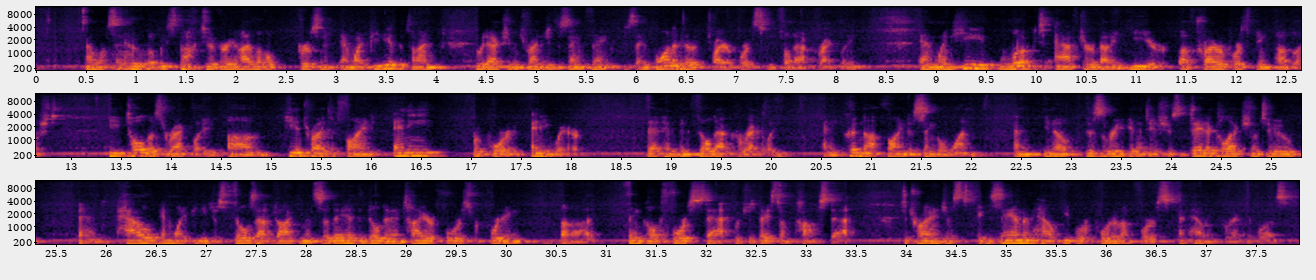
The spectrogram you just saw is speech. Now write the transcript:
I won't say who, but we spoke to a very high-level person at NYPD at the time who had actually been trying to do the same thing because they wanted their tri-reports to be filled out correctly. And when he looked after about a year of tri-reports being published, he told us directly um, he had tried to find any report anywhere that had been filled out correctly, and he could not find a single one. And you know, this is where you get into issues of data collection too, and how NYPD just fills out documents. So they had to build an entire force reporting uh, thing called Force Stat, which is based on CompStat, to try and just examine how people reported on force and how incorrect it was.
